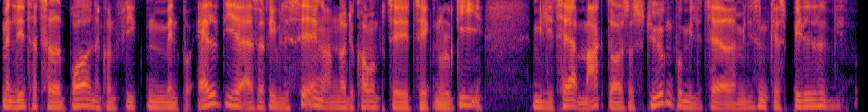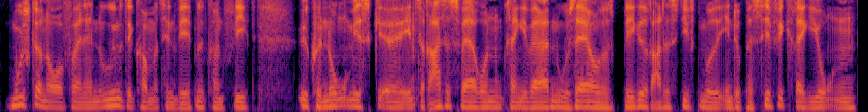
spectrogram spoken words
man lidt har taget brødrene af konflikten, men på alle de her altså rivaliseringer, når det kommer til teknologi, militær magt også, og styrken på militæret, at man ligesom kan spille musklerne over for hinanden, uden at det kommer til en væbnet konflikt. Økonomisk øh, interessesfære rundt omkring i verden. USA har jo blikket rettet stift mod Indo-Pacific-regionen,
